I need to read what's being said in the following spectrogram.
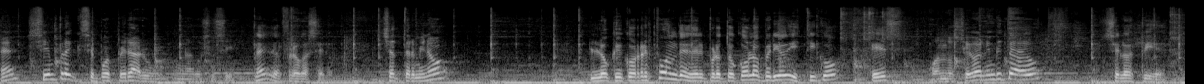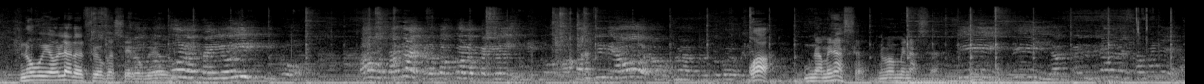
¿eh? Siempre se puede esperar una cosa así, ¿eh? de Alfredo Casero. Ya terminó. Lo que corresponde desde el protocolo periodístico es, cuando se va el invitado, se lo despide. No voy a hablar de Alfredo Casero. Protocolo periodístico. Vamos a hablar de protocolo periodístico. A partir de ahora vamos a hablar del protocolo periodístico. Ah, una amenaza, una amenaza. Sí, sí, terminar de esta manera.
